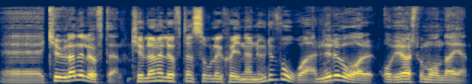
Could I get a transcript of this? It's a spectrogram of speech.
Eh, kulan i luften. Kulan i luften, solen skiner, nu är det vår. Nu är det vår och vi hörs på måndag igen.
